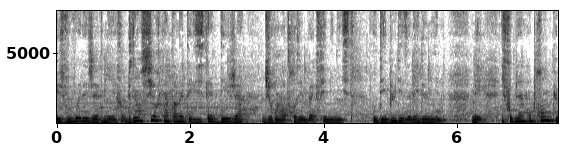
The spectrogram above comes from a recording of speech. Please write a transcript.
Et je vous vois déjà venir. Bien sûr qu'Internet existait déjà durant la troisième vague féministe, au début des années 2000. Mais il faut bien comprendre que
